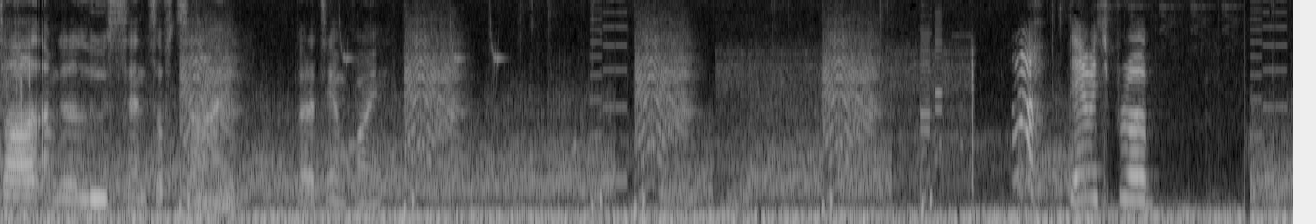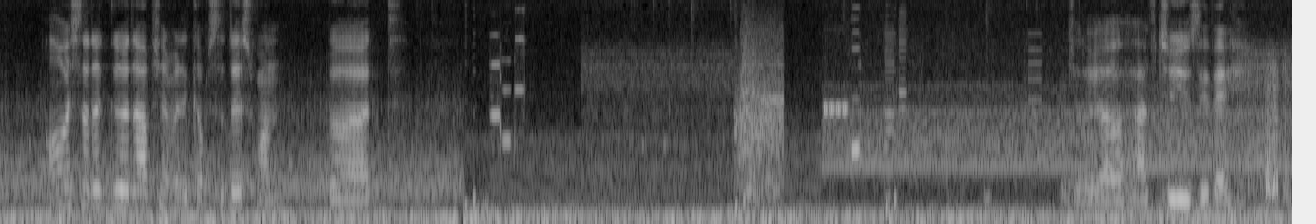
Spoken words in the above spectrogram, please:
Thought I'm gonna lose sense of time, but I think I'm fine. Ah, damage probe! Always not a good option when it comes to this one, but... Actually, I'll have to use it, eh?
